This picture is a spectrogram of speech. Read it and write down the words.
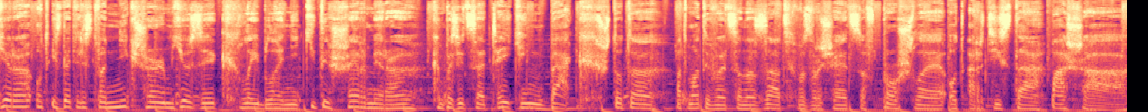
Премьера от издательства Nick Share Music, лейбла Никиты Шермера. Композиция Taking Back. Что-то отматывается назад, возвращается в прошлое от артиста Паша.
